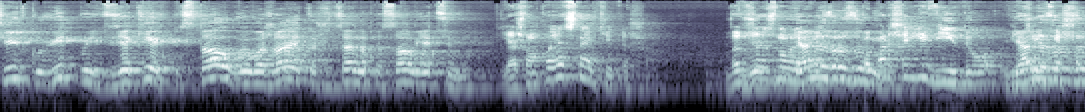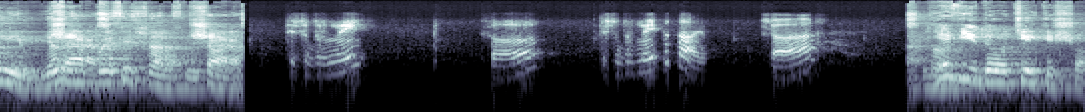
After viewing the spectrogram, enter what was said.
чітку відповідь, з яких підстав ви вважаєте, що це написав Яцюк. Я ж вам пояснив тільки що. Ви вже знову я не зрозумів. По-перше, є відео. Я не що- зрозумів. Я ще не раз. поясніть ще раз. Ще раз. Є відео тільки що.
